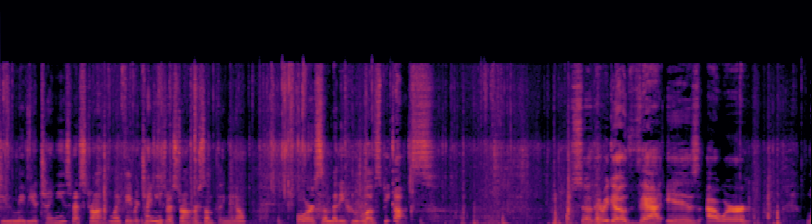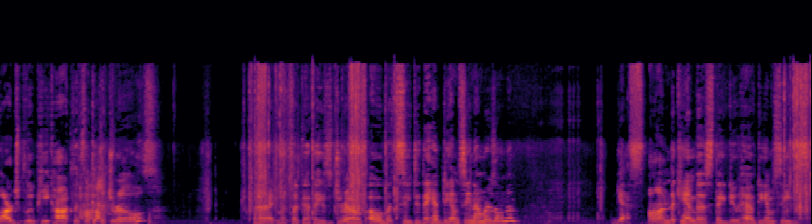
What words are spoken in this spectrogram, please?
to maybe a Chinese restaurant, my favorite Chinese restaurant or something, you know, or somebody who loves peacocks. So there we go. That is our large blue peacock. Let's look at the drills. All right, let's look at these drills. Oh, let's see. Did they have DMC numbers on them? Yes, on the canvas, they do have DMCs.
